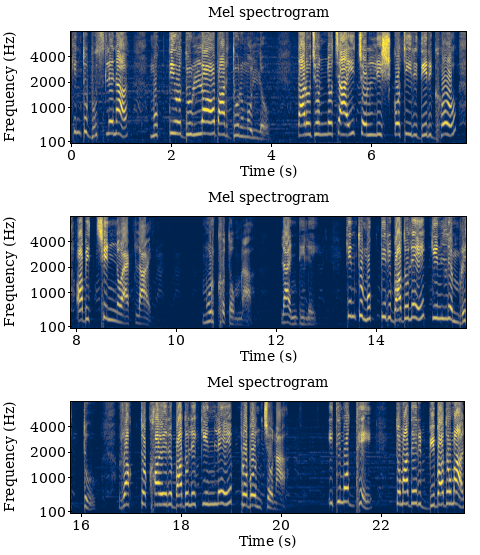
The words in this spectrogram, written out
কিন্তু বুঝলে না মুক্তিও দুর্লভ আর দুর্মূল্য। তারও জন্য চাই চল্লিশ কোটির দীর্ঘ, অবিচ্ছিন্ন এক লাইন। মূর্খ তোমরা, লাইন দিলে। কিন্তু মুক্তির বদলে কিনলে মৃত্যু রক্তক্ষয়ের বদলে কিনলে প্রবঞ্চনা। ইতিমধ্যে তোমাদের বিবদমান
